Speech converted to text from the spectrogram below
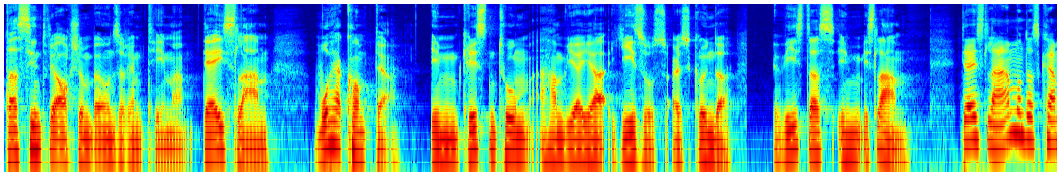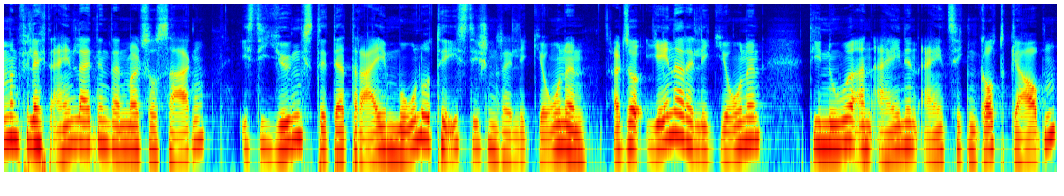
da sind wir auch schon bei unserem Thema. Der Islam, woher kommt der? Im Christentum haben wir ja Jesus als Gründer. Wie ist das im Islam? Der Islam, und das kann man vielleicht einleitend einmal so sagen, ist die jüngste der drei monotheistischen Religionen, also jener Religionen, die nur an einen einzigen Gott glauben.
